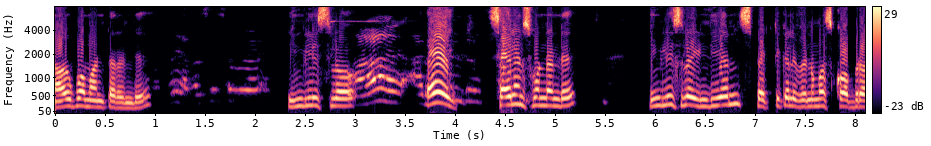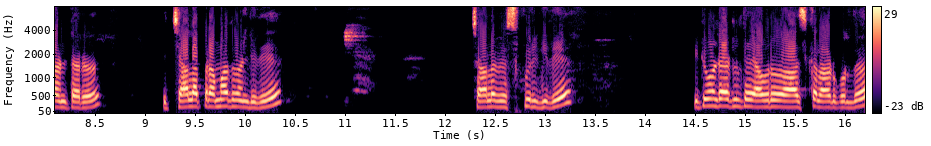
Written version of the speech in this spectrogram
నాగుపాము అంటారండి. ఇంగ్లీష్లో ఏ సైలెన్స్ ఉండండి. ఇంగ్లీష్లో ఇండియన్ స్పెక్టికల్ వినమస్ కోబ్రా అంటారు. ఇది చాలా ప్రమాదం అండి ఇది. చాలా విసుపురికి ఇది ఇటువంటి వాటితో ఎవరు ఆశకాలు ఆడకూడదు.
